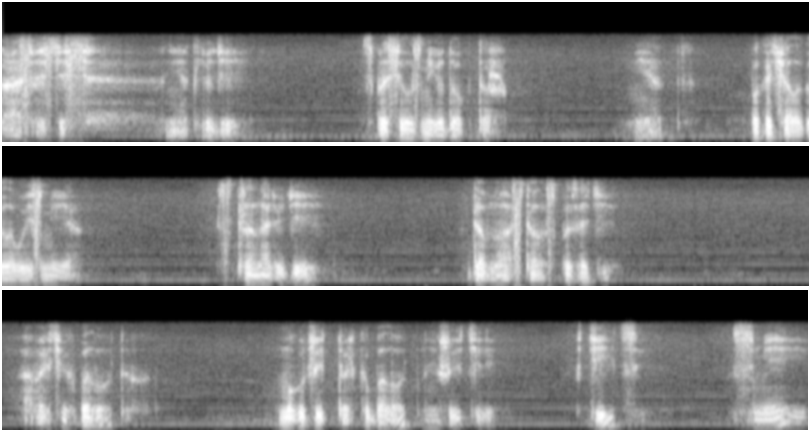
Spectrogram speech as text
«Разве здесь нет людей?» — спросил змею доктор. «Нет», — покачала головой змея. «Страна людей давно осталась позади. А в этих болотах могут жить только болотные жители, птицы, змеи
